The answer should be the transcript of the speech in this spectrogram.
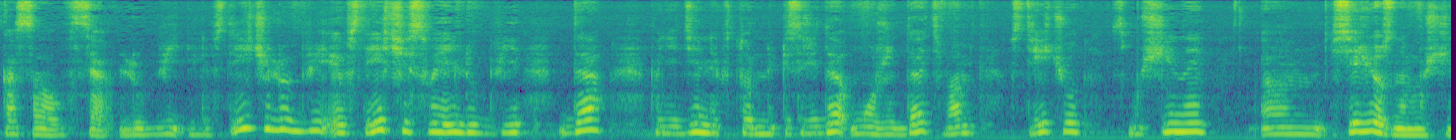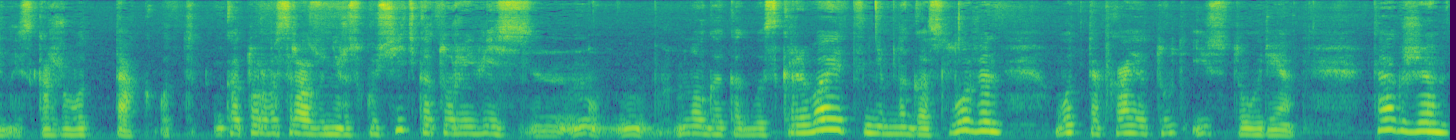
касался любви или встречи любви, э, встречи своей любви, да, понедельник, вторник и среда может дать вам встречу с мужчиной, э, серьезным мужчиной, скажу вот так, вот, которого сразу не раскусить, который весь ну, много как бы скрывает, немногословен. Вот такая тут история. Также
